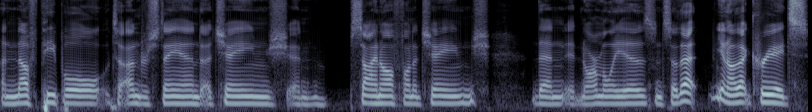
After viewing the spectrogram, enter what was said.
enough people to understand a change and sign off on a change than it normally is, and so that you know that creates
